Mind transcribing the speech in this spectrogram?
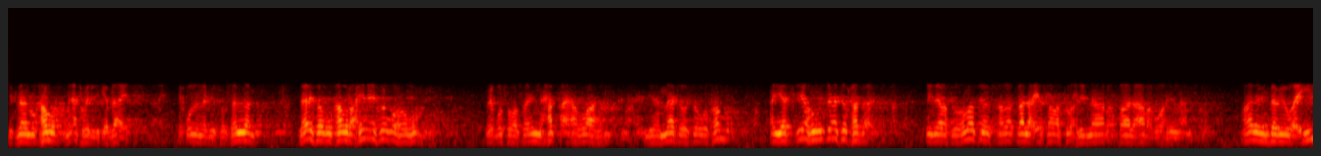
إدمان الخمر من أكبر الكبائر. يقول النبي صلى الله عليه وسلم لا يشرب الخمر حين يشرب وهو مؤمن. ويقول صلى الله عليه وسلم إن حق على الله لمن مات ويشرب الخمر أن يسقيه من ذات الخبائث. قيل يا رسول الله ما طينة الخبائث؟ قال عصارة أهل النار أو قال عرق أهل النار. وهذا من باب الوعيد.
